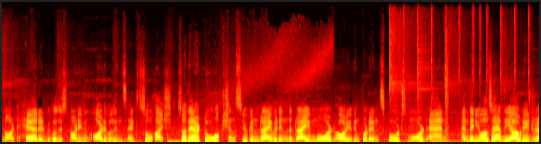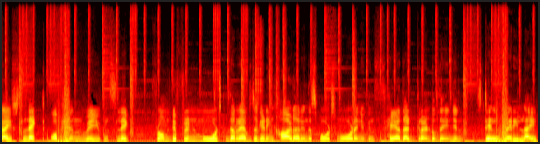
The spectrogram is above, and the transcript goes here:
not hear it because it's not even audible inside, it's so hushed. So there are two options, you can drive it in the drive mode or you can put it in sports mode and, and then you also have the Audi Drive Select option where you can select from different modes. The revs are getting harder in the sports mode and you can hear that grunt of the engine. Still very light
